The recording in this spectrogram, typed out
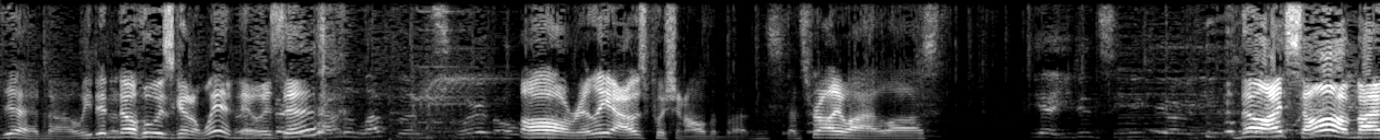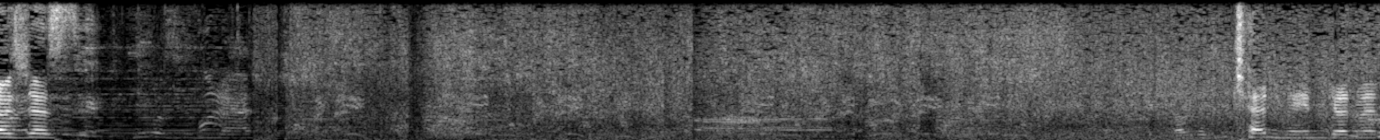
Yeah, no, we didn't know who was gonna win. It was it. Down and left and square the whole Oh, really? I was pushing all the buttons. That's probably why I lost. Yeah, you didn't see me. I mean, he was, No, I saw him. I was just. he was just can main Goodman.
